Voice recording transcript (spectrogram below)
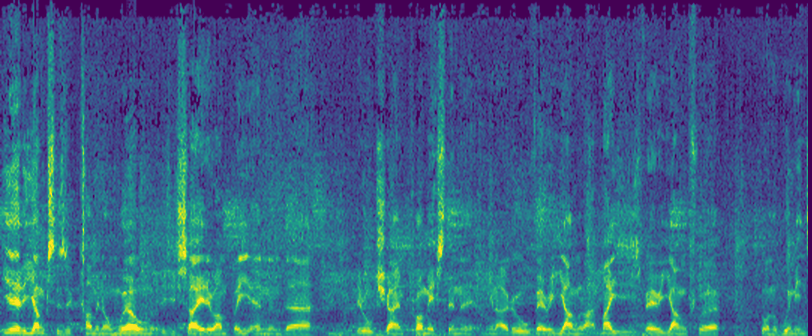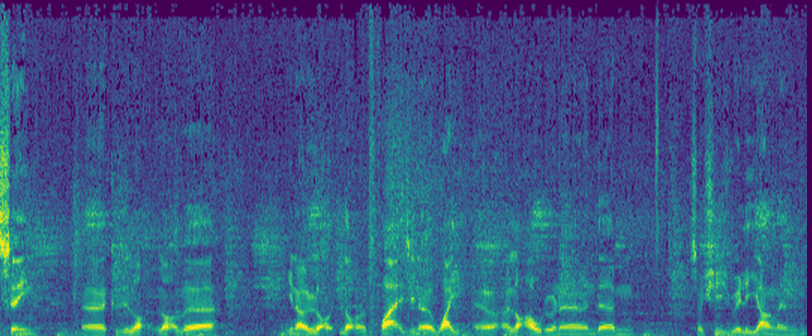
Yeah, the youngsters are coming on well, as you say, they're unbeaten and uh, they're all showing promise. And uh, you know, they're all very young. Like Maisie's very young for on the women's scene because a lot, lot of, uh, you know, a lot, lot of fighters in her weight are a lot older than her, and um, so she's really young. And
